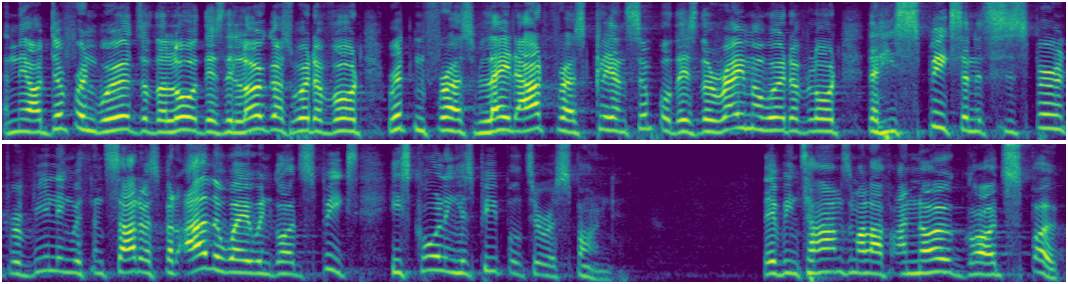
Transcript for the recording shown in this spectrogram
And there are different words of the Lord. There's the Logos word of Lord written for us, laid out for us, clear and simple. There's the Rhema word of Lord that He speaks, and it's His Spirit revealing within inside of us. But either way, when God speaks, He's calling His people to respond. There have been times in my life I know God spoke.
